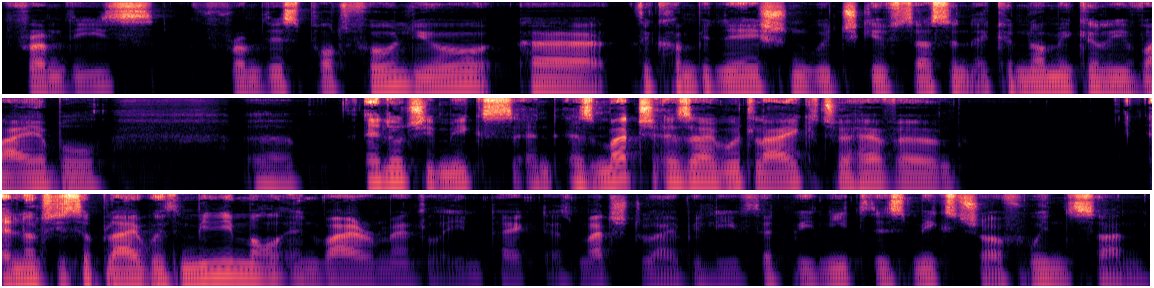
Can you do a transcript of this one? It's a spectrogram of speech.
from these from this portfolio uh, the combination which gives us an economically viable uh, energy mix. And as much as I would like to have a energy supply with minimal environmental impact, as much do I believe that we need this mixture of wind, sun,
